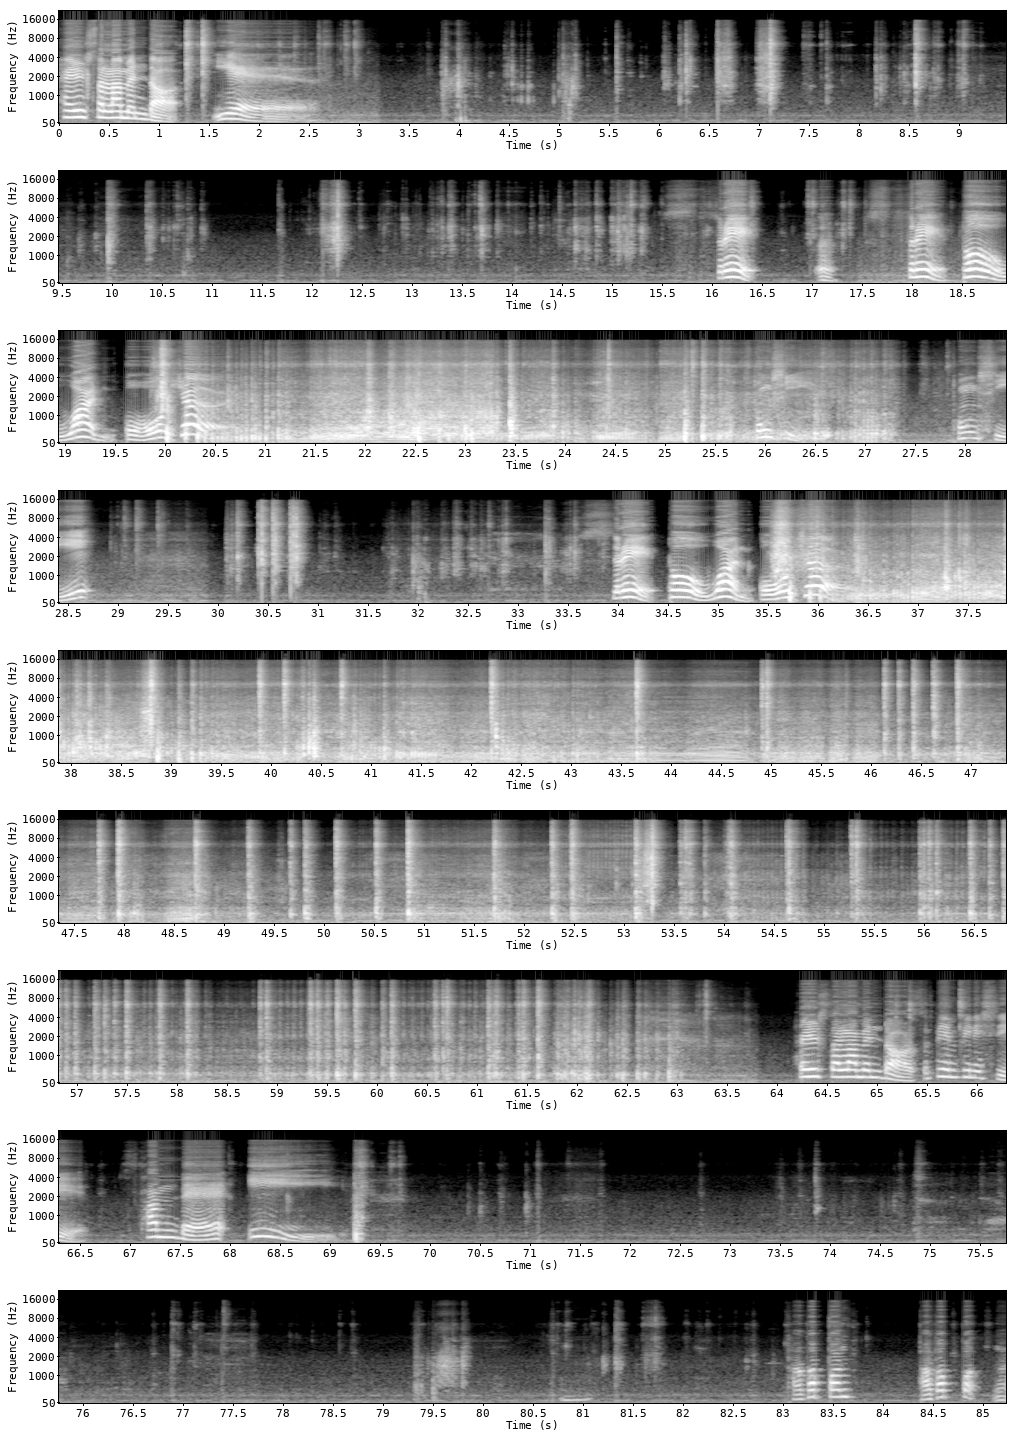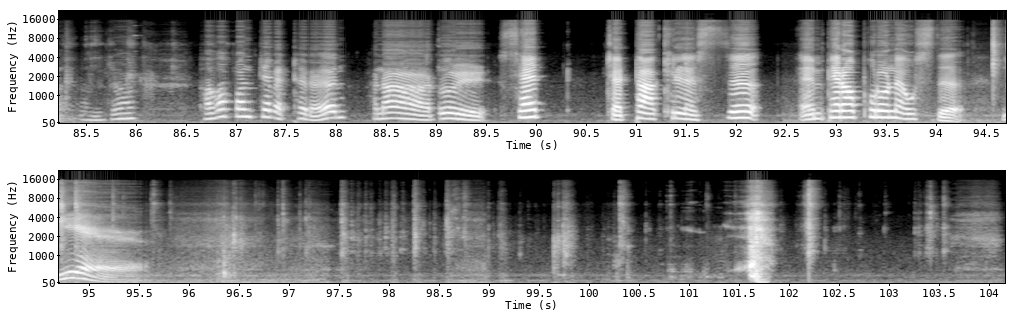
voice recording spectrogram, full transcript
헬 살라멘더. 예. 쓰리, 어, 쓰리, 투, 원, 고, 슛! 동시, 동시 쓰리, 투, 원, 고쳐! 살라멘더 스핀 피니시 3대 2 다섯 번 다섯 번 어, 먼저 다섯 번째 배틀은 하나 둘 셋 제타 아킬레스 엠페러 포로네우스 예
